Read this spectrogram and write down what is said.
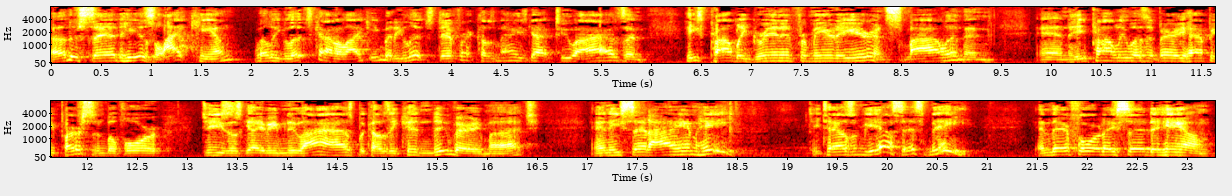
Others said he is like him. Well, he looks kind of like him, but he looks different because now he's got two eyes and he's probably grinning from ear to ear and smiling and and he probably was a very happy person before Jesus gave him new eyes because he couldn't do very much. And he said, I am he. He tells them, Yes, it's me. And therefore they said to him,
